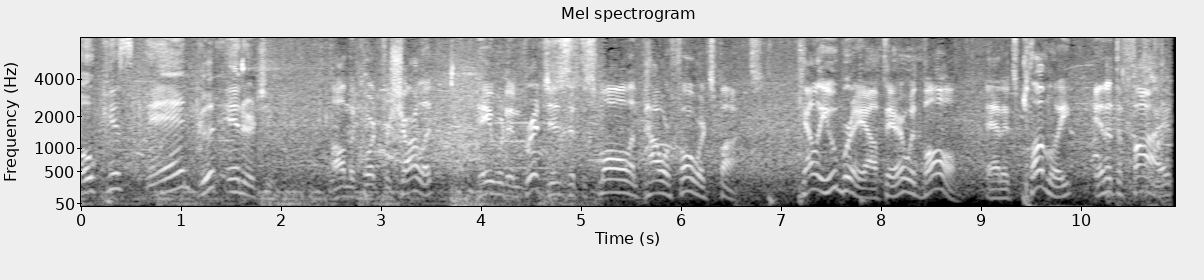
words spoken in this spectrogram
focus and good energy. On the court for Charlotte, Hayward and Bridges at the small and power forward spots. Kelly Oubre out there with ball. And it's Plumlee in at the five,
